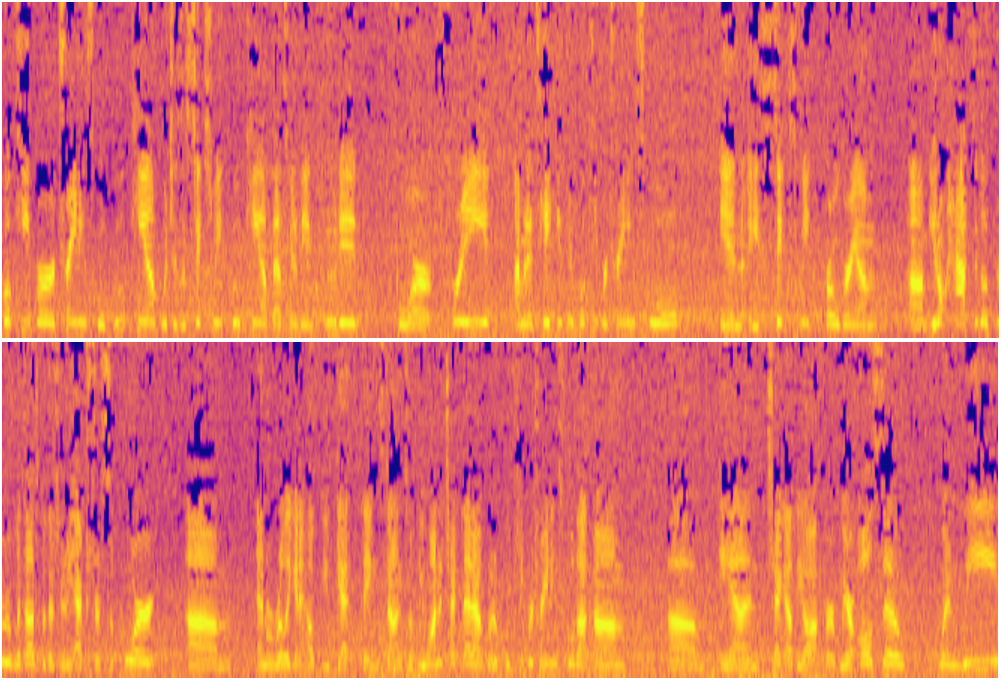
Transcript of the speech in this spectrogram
Bookkeeper Training School Boot Camp, which is a six week boot camp. That's going to be included for free. I'm going to take you through Bookkeeper Training School in a six week program. Um, you don't have to go through it with us, but there's going to be extra support. Um, and we're really going to help you get things done. So if you want to check that out, go to bookkeepertrainingschool.com um, and check out the offer. We are also, when we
